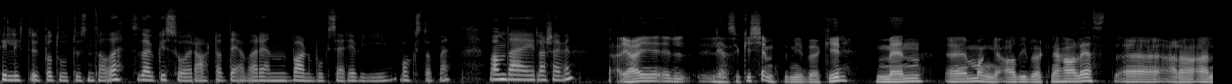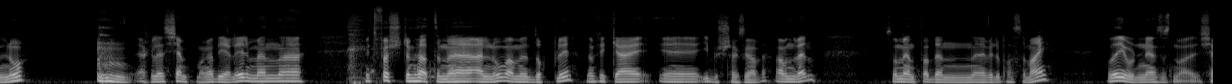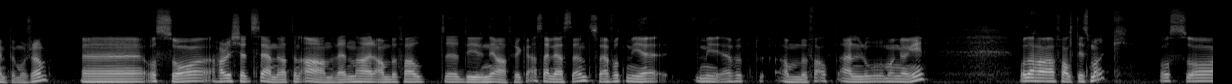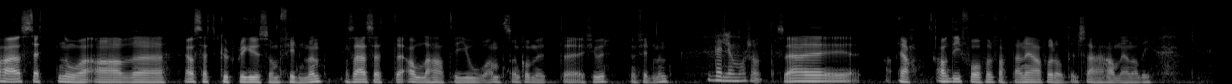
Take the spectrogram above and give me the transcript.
til litt ut på 2000-tallet. Så det er jo ikke så rart at det var en barnebokserie vi vokste opp med. Hva med deg, Lars Eivind? Jeg leser jo ikke kjempemye bøker, men eh, mange av de bøkene jeg har lest, eh, er av Erlend Loe. Jeg har ikke lest kjempemange av de heller, men eh, mitt første møte med Erlend var med Doppler. Den fikk jeg eh, i bursdagsgave av en venn som mente at den eh, ville passe meg. Og det gjorde den. Jeg syntes den var kjempemorsom. Uh, og så har det skjedd senere at en annen venn har anbefalt uh, Dyrene i Afrika, så jeg har lest den. Så jeg har fått mye, mye Jeg har fått anbefalt Erlend Loe mange ganger. Og det har falt i smak. Og så har jeg sett noe av uh, Jeg har sett Kurt bli grusom-filmen. Og så har jeg sett Alle hater Johan, som kom ut i fjor. Den filmen. Veldig morsomt. Så jeg Ja, av de få forfatterne jeg har forhold til, så er han en av de.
